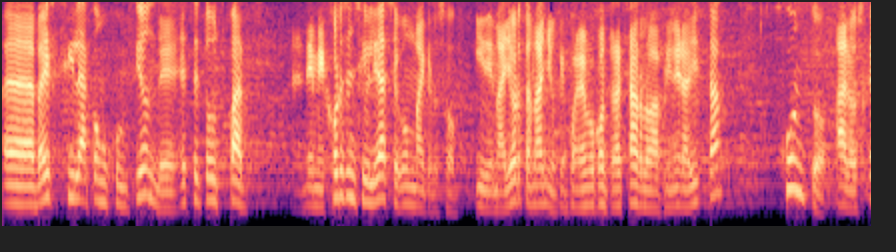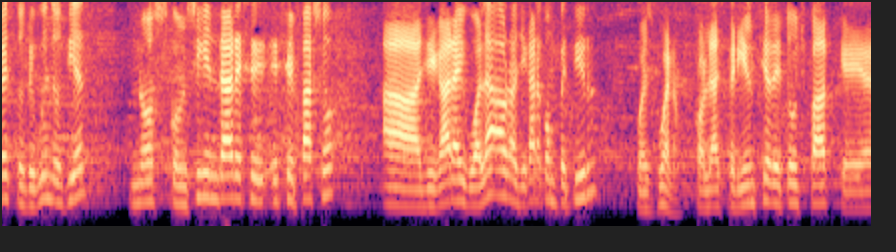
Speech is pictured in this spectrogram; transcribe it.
Eh, ver si la conjunción de este touchpad de mejor sensibilidad según Microsoft y de mayor tamaño, que podemos contrastarlo a primera vista, junto a los gestos de Windows 10, nos consiguen dar ese, ese paso a llegar a igualar a llegar a competir, pues bueno, con la experiencia de touchpad que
